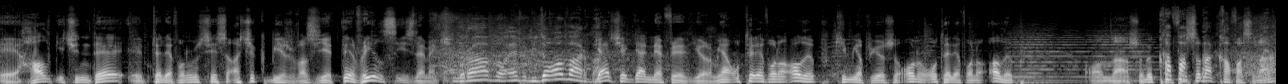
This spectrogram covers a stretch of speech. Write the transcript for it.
Ee, halk içinde e, telefonun sesi açık bir vaziyette Reels izlemek. Bravo. Evet bir de o var bak. Gerçekten nefret ediyorum. Yani o telefonu alıp kim yapıyorsa onu o telefonu alıp ondan sonra kafasına Kapatmak. kafasına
